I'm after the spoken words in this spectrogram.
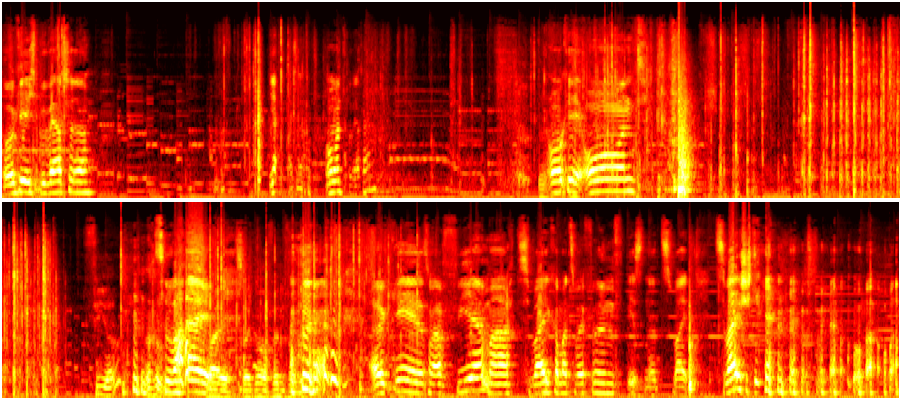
Okay, ich bewerte. Ja, also. Und bewerten. Okay, und Vier? zwei. Zwei, 2,5. Okay, das war 4 macht 2,25 ist eine 2. 2 Sterne für Huawei.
